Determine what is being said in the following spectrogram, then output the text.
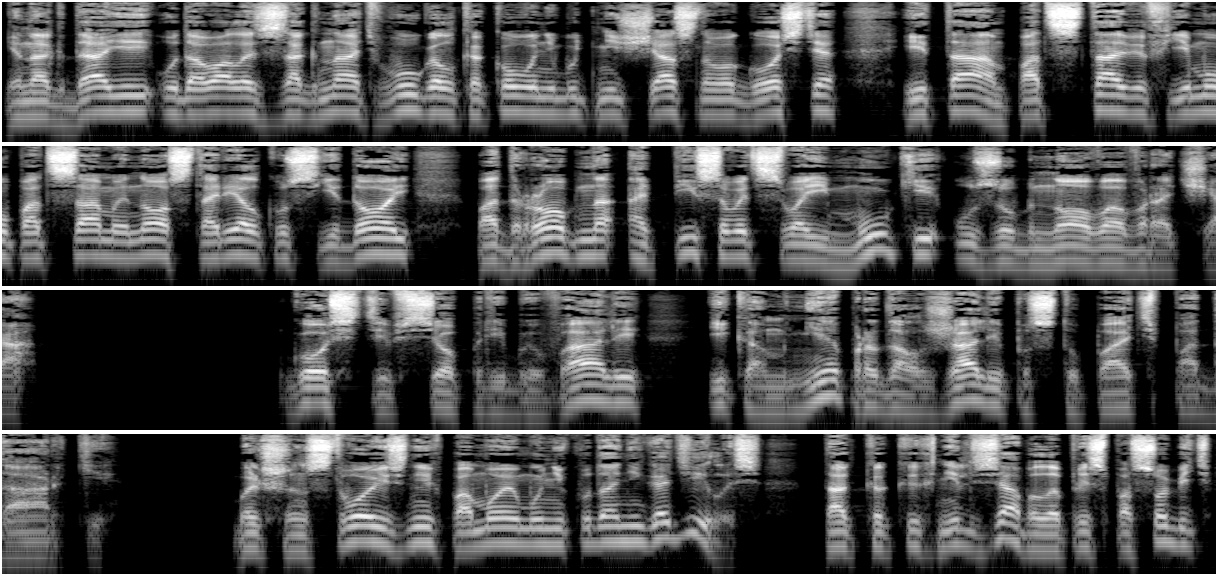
Иногда ей удавалось загнать в угол какого-нибудь несчастного гостя и там, подставив ему под самый нос тарелку с едой, подробно описывать свои муки у зубного врача. Гости все прибывали, и ко мне продолжали поступать подарки. Большинство из них, по-моему, никуда не годилось, так как их нельзя было приспособить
